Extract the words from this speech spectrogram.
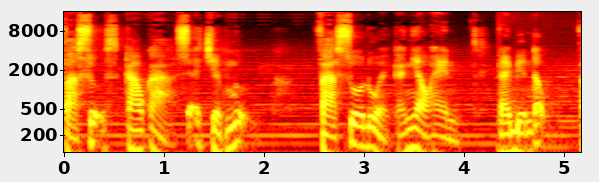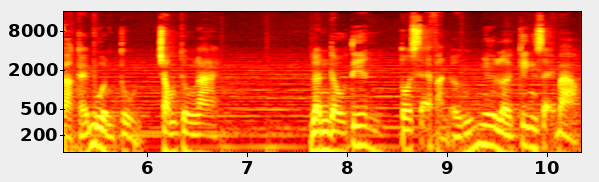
và sự cao cả sẽ chiếm ngự và xua đuổi cái nghèo hèn, cái biến động và cái buồn tủi trong tương lai. Lần đầu tiên tôi sẽ phản ứng như lời kinh dạy bảo,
